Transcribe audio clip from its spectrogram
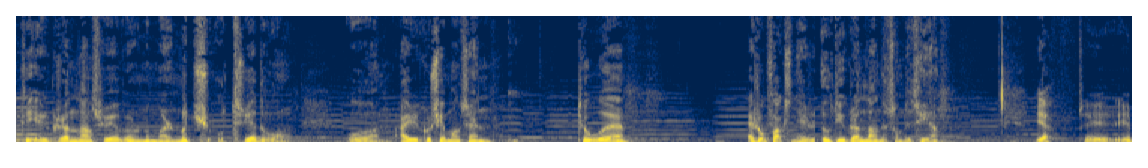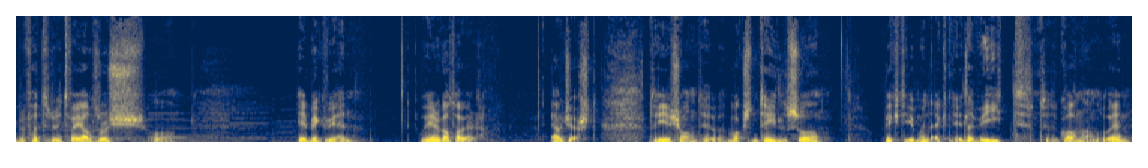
Hette er Grønlandsvever nummer 9 og 30. Og Eirik og Simonsen, to uh, er oppvaksen her ute i Grønlandet, som du sier. Ja, det er, jeg ble født i 2 altrus, og her bygger vi igjen. Og her er godt å være. Jeg har gjørst. Da jeg er sånn til voksen til, så bygde jeg min ekne eller hvit til kona og jeg.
